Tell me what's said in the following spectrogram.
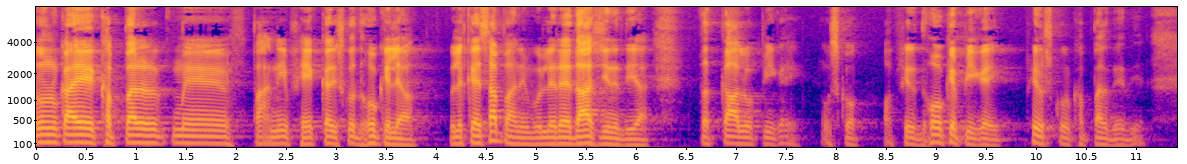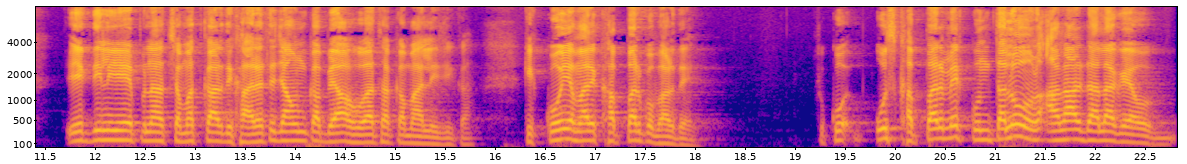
तो उनका एक खप्पर में पानी फेंक कर इसको धो के ले आओ। बोले कैसा पानी? बोले रैदास जी ने दिया। तत्काल वो पी गए उसको और फिर धो के पी गई फिर उसको खप्पर दे दिया। एक दिन ये अपना चमत्कार दिखा रहे थे जहाँ उनका ब्याह हुआ था कमाली जी का कि कोई हमारे खप्पर को भर दे। तो को, उस खप्पर में कुंतलों अनाज डाला गया वो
